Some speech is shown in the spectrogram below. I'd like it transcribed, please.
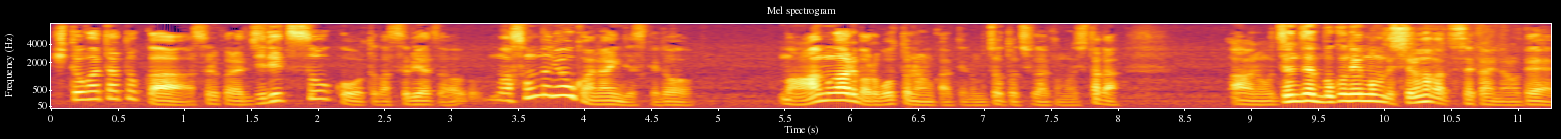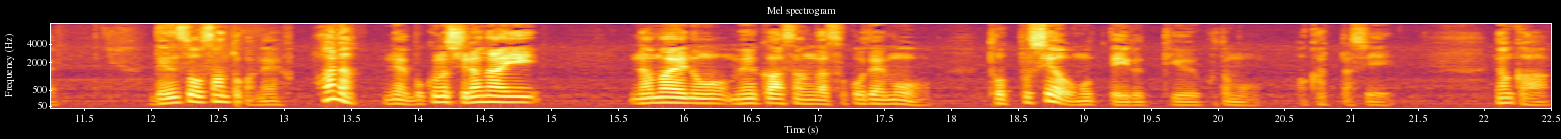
人型とか、それから自立走行とかするやつは、まあそんなに多くはないんですけど、まあアームがあればロボットなのかっていうのもちょっと違うと思うし、ただ、あの、全然僕の今まで知らなかった世界なので、伝送さんとかね、ファナ、ね、僕の知らない名前のメーカーさんがそこでもう、トップシェアを持っているっていうことも分かったしなんか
